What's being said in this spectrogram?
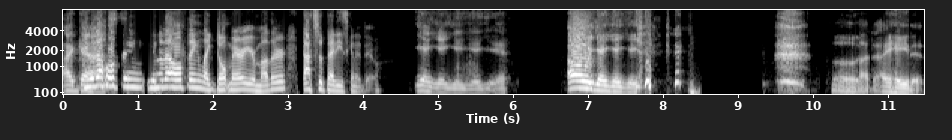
I guess. You know that whole thing. You know that whole thing. Like, don't marry your mother. That's what Betty's gonna do. Yeah, yeah, yeah, yeah, yeah. Oh, yeah, yeah, yeah. yeah. oh, God, I hate it.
